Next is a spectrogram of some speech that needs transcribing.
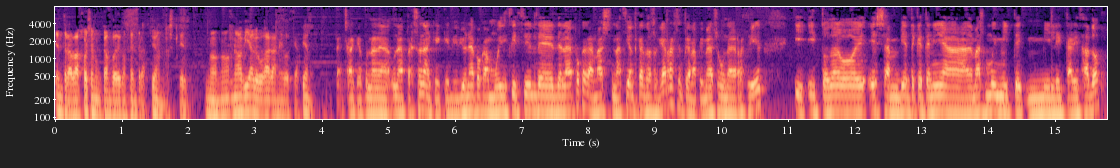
en trabajos en un campo de concentración. Es que no, no, no había lugar a negociación. Pensar que fue una, una persona que, que vivió una época muy difícil de, de la época, que además nació entre dos guerras, entre la Primera y la Segunda Guerra Civil, y, y todo ese ambiente que tenía, además muy militarizado,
